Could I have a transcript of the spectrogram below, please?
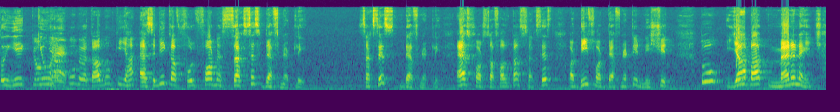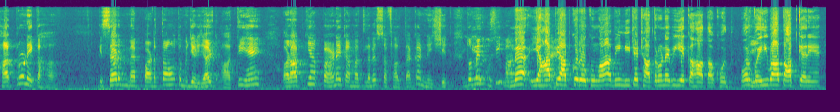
तो ये क्यों है? आपको मैं बता दूँ कि यहाँ एस का फुल फॉर्म है success definitely success definitely S for सफलता सक्सेस और डी फॉर डेफिनेटली निश्चित. तो यह बात मैंने नहीं छात्रों ने कहा कि सर मैं पढ़ता हूँ तो मुझे रिज़ल्ट आती हैं और आपके यहाँ पढ़ने का मतलब है सफलता का निश्चित. तो मैं उसी बात मैं यहाँ पे आपको रोकूँगा अभी नीचे छात्रों ने भी ये कहा था खुद और वही बात आप कह रहे हैं।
